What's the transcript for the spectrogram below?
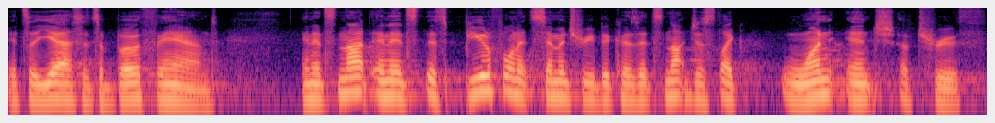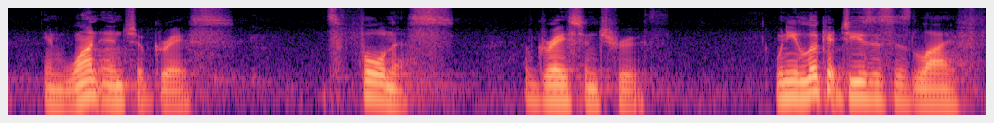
it's a yes, it's a both and. And it's not, and it's, it's beautiful in its symmetry because it's not just like one inch of truth and one inch of grace. It's fullness of grace and truth. When you look at Jesus' life,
